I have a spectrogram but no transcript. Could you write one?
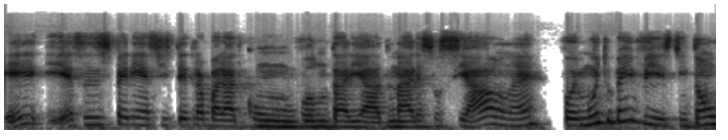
essas experiências de ter trabalhado com voluntariado na área social, né, foi muito bem visto. Então,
